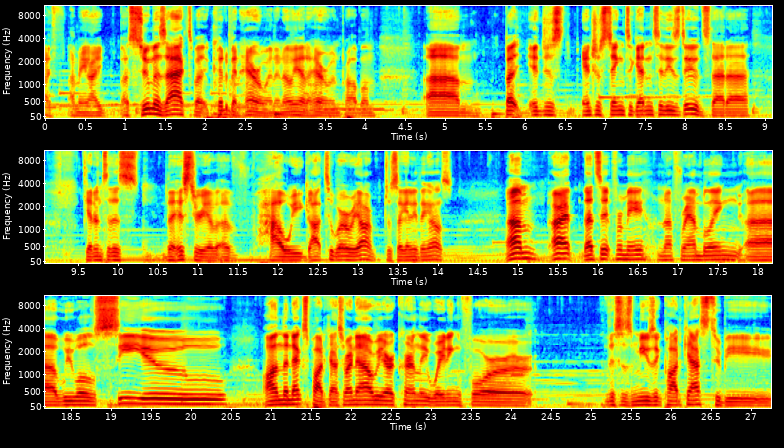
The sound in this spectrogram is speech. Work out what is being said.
I, I mean, I assume his act, but it could have been heroin. I know he had a heroin problem. Um, but it just interesting to get into these dudes that uh, get into this the history of, of how we got to where we are, just like anything else. Um, all right, that's it for me. Enough rambling. Uh, we will see you on the next podcast. Right now, we are currently waiting for this is music podcast to be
